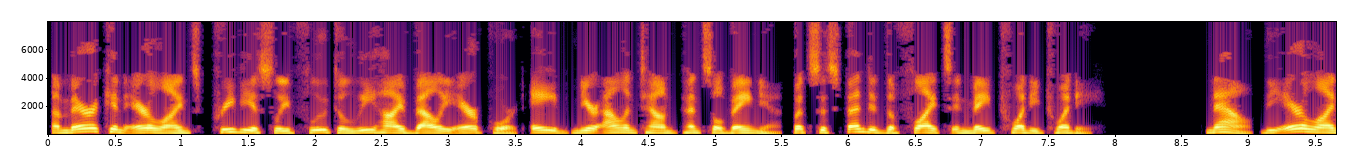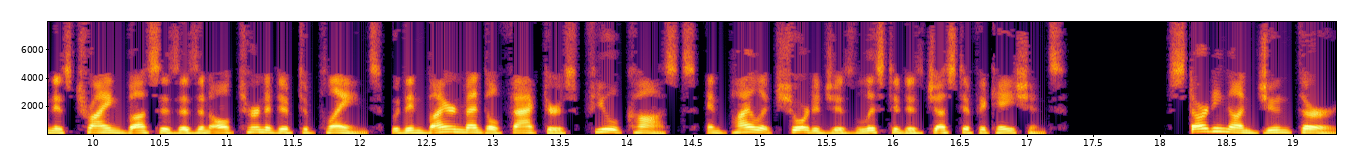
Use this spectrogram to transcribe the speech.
American Airlines previously flew to Lehigh Valley Airport, Abe, near Allentown, Pennsylvania, but suspended the flights in May 2020. Now, the airline is trying buses as an alternative to planes, with environmental factors, fuel costs, and pilot shortages listed as justifications. Starting on June 3,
